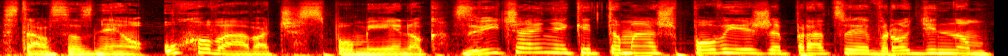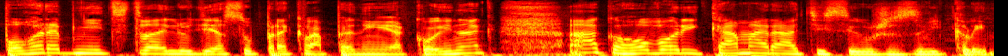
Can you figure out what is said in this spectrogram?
Stal sa z neho uchovávač spomienok. Zvyčajne, keď Tomáš povie, že pracuje v rodinnom pohrebníctve, ľudia sú prekvapení ako inak. A ako hovorí, kamaráti si už zvykli.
